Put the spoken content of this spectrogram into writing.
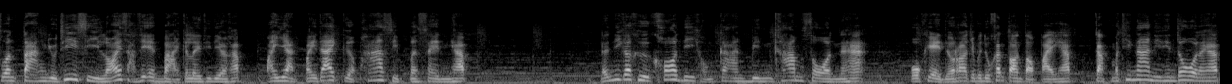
ส่วนต่างอยู่ที่ 431 บาทกันเลยทีเดียวครับ ประหยัดไปได้เกือบ 50%ครับ และนี่ก็คือข้อดีของการบินข้ามโซนนะฮะ โอเค เดี๋ยวเราจะไปดูขั้นตอนต่อไปครับ กลับมาที่หน้า Nintendo นะครับ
